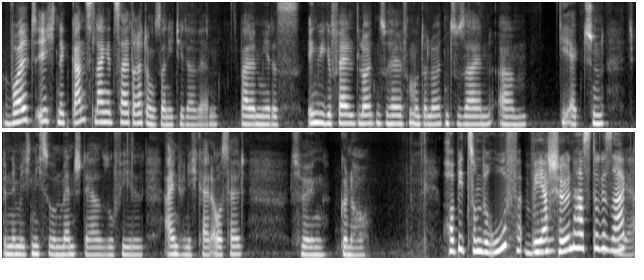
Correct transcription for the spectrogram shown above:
wollte ich eine ganz lange Zeit Rettungssanitäter werden, weil mir das irgendwie gefällt, Leuten zu helfen, unter Leuten zu sein. Ähm, die Action. Ich bin nämlich nicht so ein Mensch, der so viel Einhörnigkeit aushält. Deswegen, genau. Hobby zum Beruf, wäre mhm. schön, hast du gesagt. Ja.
